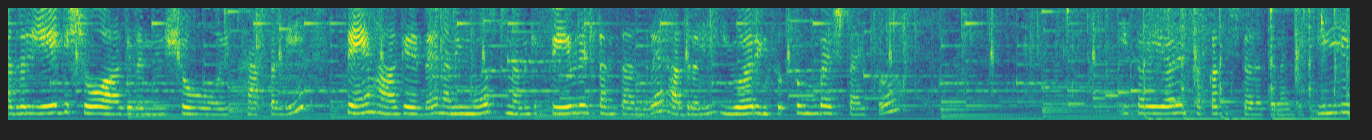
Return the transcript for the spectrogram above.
ಅದರಲ್ಲಿ ಹೇಗೆ ಶೋ ಆಗಿದೆ ಮೀಶೋ ಆ್ಯಪಲ್ಲಿ ಸೇಮ್ ಹಾಗೆ ಇದೆ. ನನಗೆ ಮೋಸ್ಟ್ ನನಗೆ ಫೇವ್ರೆಟ್ ಅಂತ ಅಂದರೆ ಅದರಲ್ಲಿ ಇಯರಿಂಗ್ಸು ತುಂಬ ಇಷ್ಟ ಆಯಿತು. ಈ ಥರ ಇಯರಿಂಗ್ಸ್ ಸಖತ್ ಇಷ್ಟ ಆಗುತ್ತೆ ನನಗೆ ಇಲ್ಲಿ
